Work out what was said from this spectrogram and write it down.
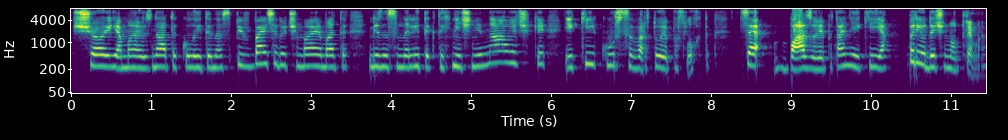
що я маю знати, коли йти на співбесіду, чи має мати бізнес-аналітик технічні навички, які курси вартує послухати. Це базові питання, які я періодично отримую.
